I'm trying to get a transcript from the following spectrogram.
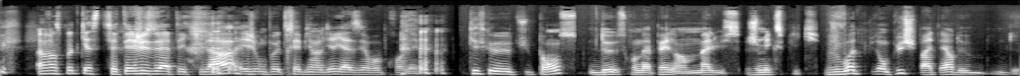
avant ce podcast. C'était juste de la tequila et on peut très bien le dire, il y a zéro problème. Qu'est-ce que tu penses de ce qu'on appelle un malus? Je m'explique. Je vois de plus en plus, je suis par terre de, de,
